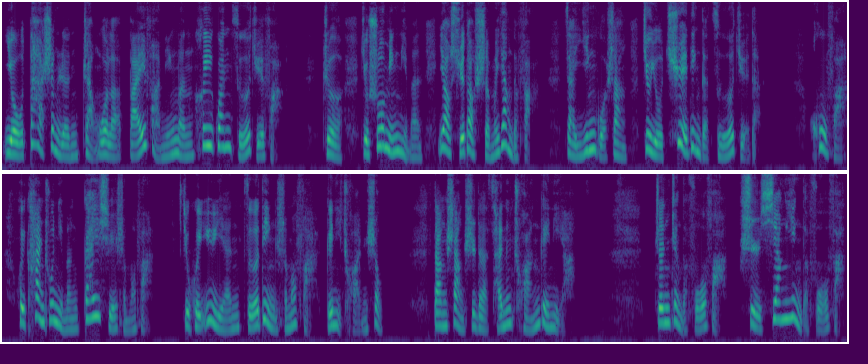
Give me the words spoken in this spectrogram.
有大圣人掌握了白法名门黑关择觉法，这就说明你们要学到什么样的法，在因果上就有确定的择觉的。护法会看出你们该学什么法，就会预言择定什么法给你传授，当上师的才能传给你啊。真正的佛法是相应的佛法，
